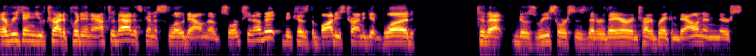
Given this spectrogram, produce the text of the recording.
everything you try to put in after that. It's going to slow down the absorption of it because the body's trying to get blood to that those resources that are there and try to break them down. And there's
